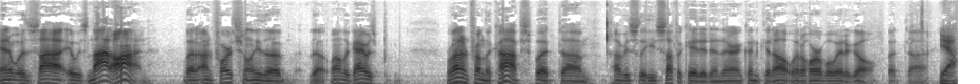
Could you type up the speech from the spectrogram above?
and it was uh, it was not on. But unfortunately, the, the well, the guy was running from the cops, but um, obviously he suffocated in there and couldn't get out. What a horrible way to go! But uh, Yeah.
